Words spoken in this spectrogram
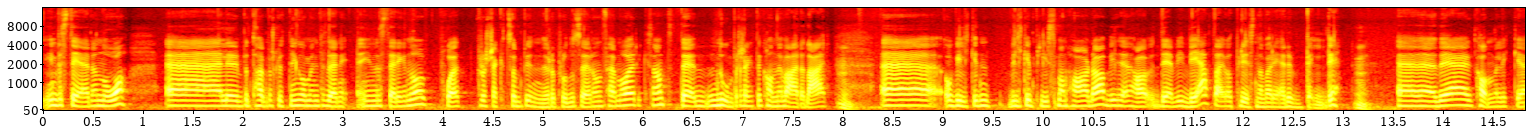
investere nå eller ta en beslutning om investering, investering, nå på et prosjekt som begynner å produsere om fem år. Det, noen prosjekter kan jo være der. Mm. Eh, og hvilken, hvilken, pris man har da vi har, Det vi vet, er jo at prisene varierer veldig. Mm. Eh, det kan vel ikke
